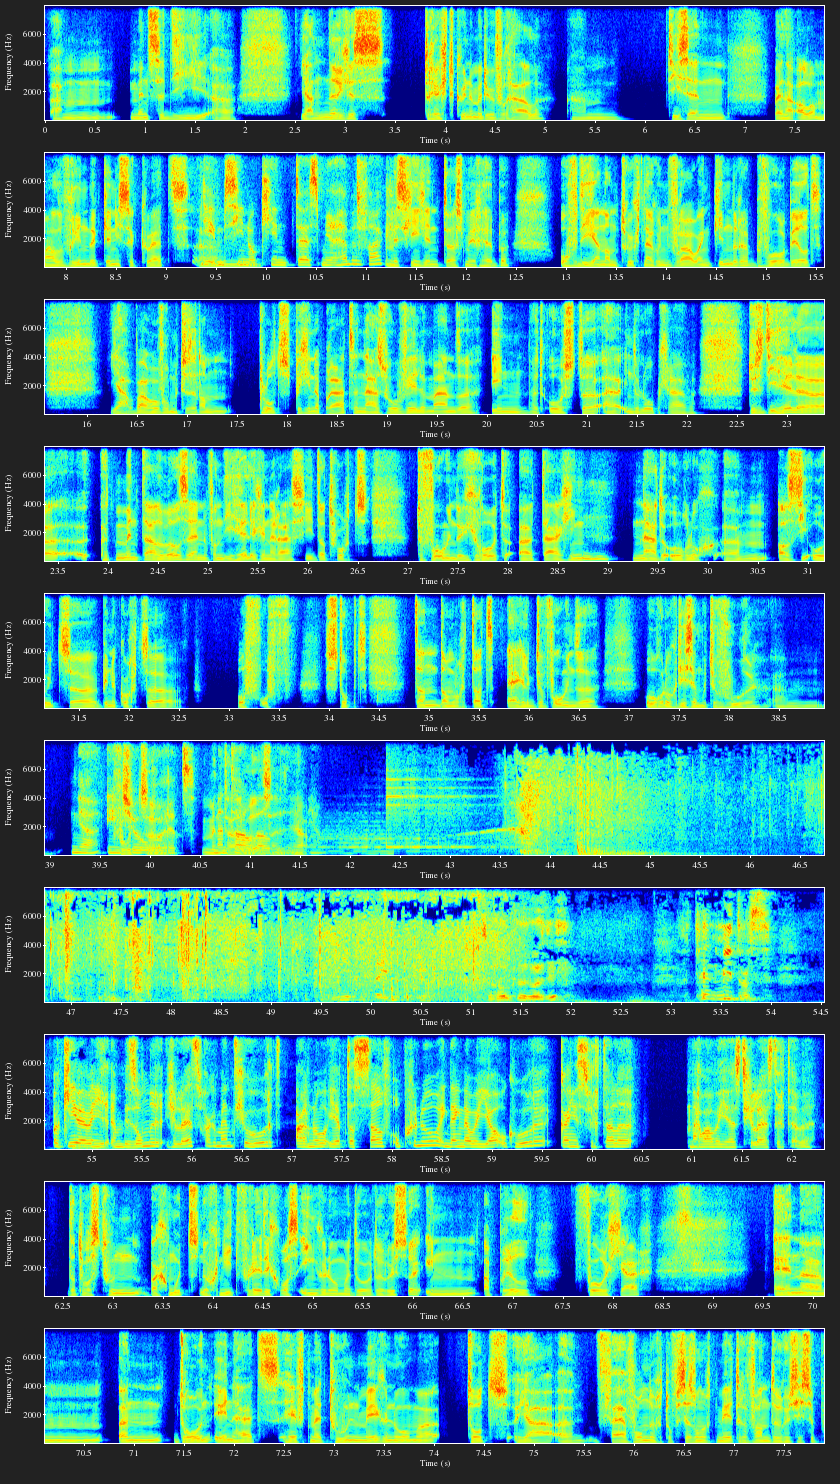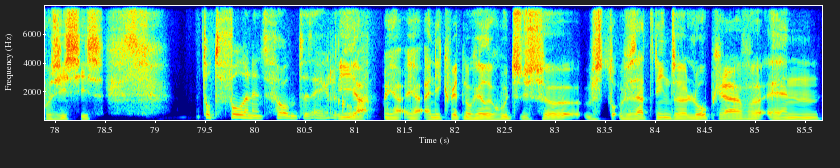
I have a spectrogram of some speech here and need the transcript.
Um, mensen die uh, ja, nergens terecht kunnen met hun verhalen. Um, die zijn bijna allemaal vrienden, kennissen kwijt. Die um, misschien ook geen thuis meer hebben vaak. Misschien geen thuis meer hebben. Of die gaan dan terug naar hun vrouw en kinderen, bijvoorbeeld. Ja, waarover moeten ze dan plots beginnen praten na zoveel maanden in het oosten, uh, in de loopgraven. Dus die hele, het mentaal welzijn van die hele generatie, dat wordt de volgende grote uitdaging mm -hmm. na de oorlog. Um, als die ooit uh, binnenkort uh, of, of stopt, dan, dan wordt dat eigenlijk de volgende oorlog die ze moeten voeren. Um, ja, eentje het, over het mentaal, mentaal welzijn. welzijn ja. ja. So how close was this? 10 meters. Oké, okay, we hebben hier een bijzonder geluidsfragment gehoord. Arno, je hebt dat zelf opgenomen. Ik denk dat we jou ook horen. Kan je eens vertellen naar wat we juist geluisterd hebben? Dat was toen Bakhmut nog niet volledig was ingenomen door de Russen in april vorig jaar. En um, een drone-eenheid heeft mij toen meegenomen tot ja, 500 of 600 meter van de Russische posities. Tot vol in het front dus eigenlijk ook. Ja, ja, ja, en ik weet nog heel goed, dus we, we zaten in de loopgraven en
